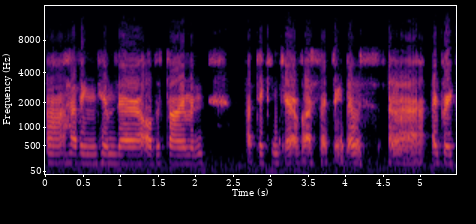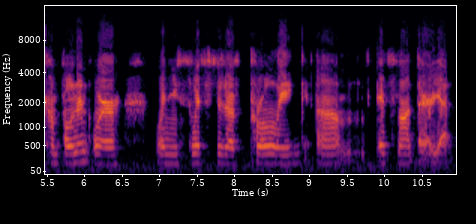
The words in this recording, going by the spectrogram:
uh, having him there all the time and uh, taking care of us. I think that was uh, a great component where when you switch to the pro league, um, it's not there yet.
